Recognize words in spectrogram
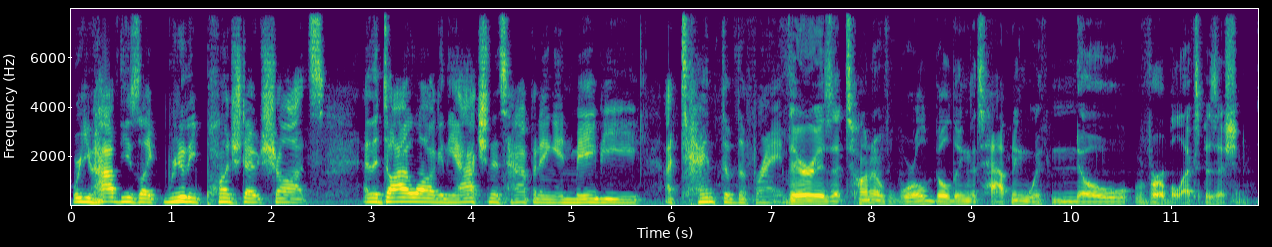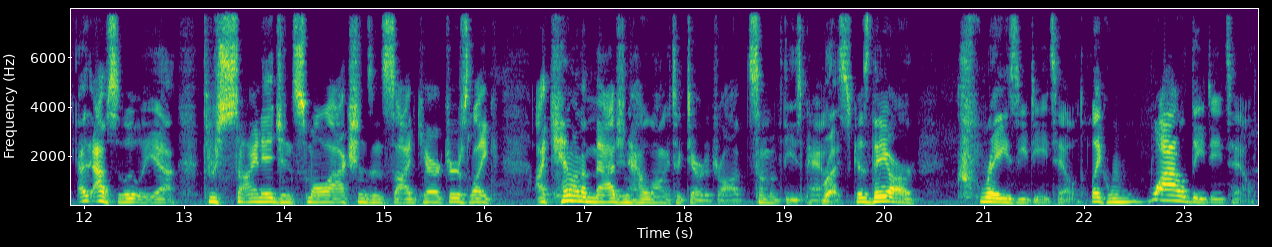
Where you have these like really punched out shots, and the dialogue and the action is happening in maybe a tenth of the frame. There is a ton of world building that's happening with no verbal exposition. Absolutely, yeah. Through signage and small actions and side characters, like I cannot imagine how long it took Darrow to draw some of these panels Right. because they are crazy detailed, like wildly detailed,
